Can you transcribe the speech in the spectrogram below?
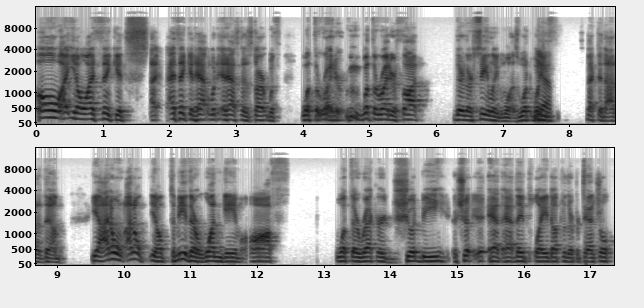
Oh, I, you know, I think it's I, I think it ha- it has to start with what the writer what the writer thought their their ceiling was, what what yeah. he expected out of them yeah, I don't, I don't, you know, to me, they're one game off what their record should be. Should had had they played up to their potential.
